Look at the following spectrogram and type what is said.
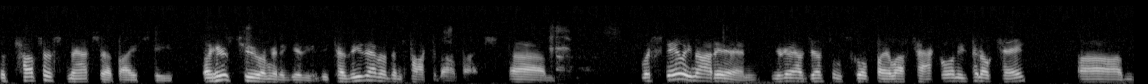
the toughest matchup I see. Well, here's two I'm going to give you because these haven't been talked about much. Um, with Staley not in, you're going to have Justin Skule play left tackle, and he's been okay. Um,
